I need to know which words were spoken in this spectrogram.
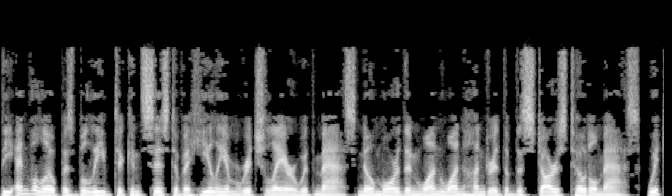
The envelope is believed to consist of a helium-rich layer with mass no more than 1 one-hundredth of the star's total mass, which,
